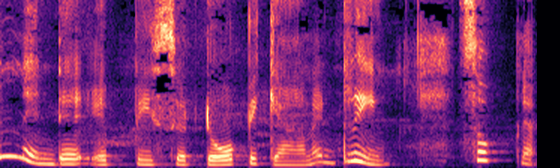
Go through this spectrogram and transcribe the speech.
ഇന്ന് എന്റെ എപ്പിസോഡ് ടോപ്പിക്കാണ് ഡ്രീം സ്വപ്നം.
